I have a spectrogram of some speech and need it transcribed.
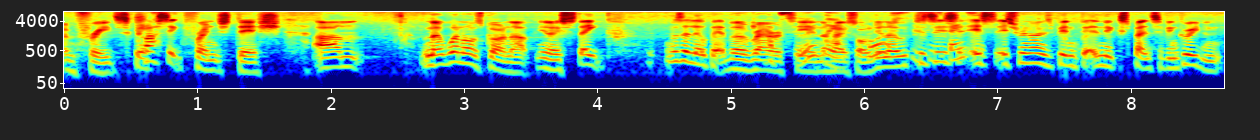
and frites, yes. classic French dish. Um, now, when I was growing up, you know, steak was a little bit of a rarity Absolutely, in the household, you know, because it's, it's, it's, renowned as being an expensive ingredient.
